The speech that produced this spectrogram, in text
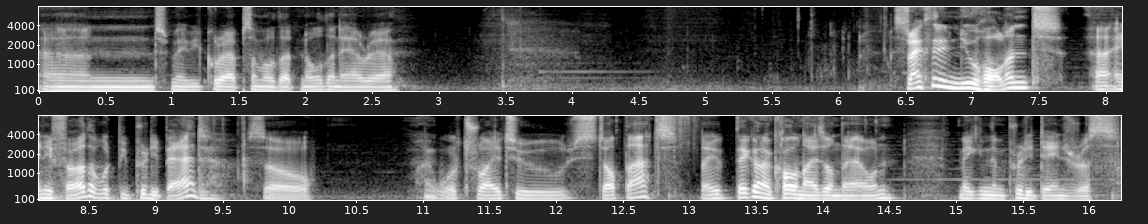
and maybe grab some of that northern area. Strengthening New Holland uh, any further would be pretty bad. So I will try to stop that. They, they're going to colonize on their own, making them pretty dangerous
